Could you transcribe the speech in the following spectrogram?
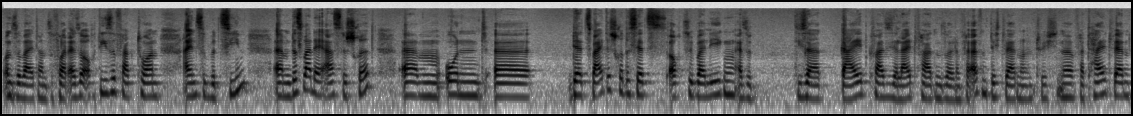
und so weiter und so fort. Also auch diese Faktoren einzubeziehen, ähm, das war der erste Schritt. Ähm, und äh, der zweite Schritt ist jetzt auch zu überlegen, also dieser Guide, quasi der Leitfaden soll dann veröffentlicht werden und natürlich ne, verteilt werden.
